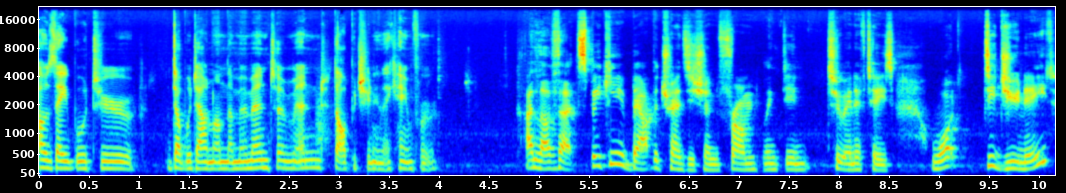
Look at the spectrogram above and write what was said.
I was able to double down on the momentum and the opportunity that came through. I love that. Speaking about the transition from LinkedIn to NFTs, what did you need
